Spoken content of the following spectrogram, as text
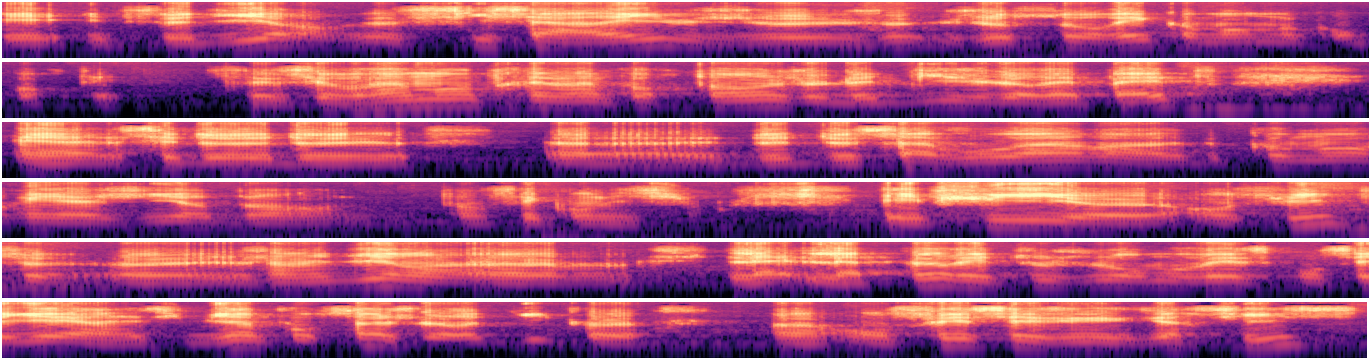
et, de se dire si ça arrive, je, saurai comment me comporter. C'est vraiment très important, je le dis, je le répète, euh, c'est de, euh, savoir euh, comment réagir dans, ces conditions. Et puis ensuite, j'ai envie de dire, la, peur est toujours mauvaise conseillère. Et c'est bien pour ça, je leur dis que on fait ces exercices.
